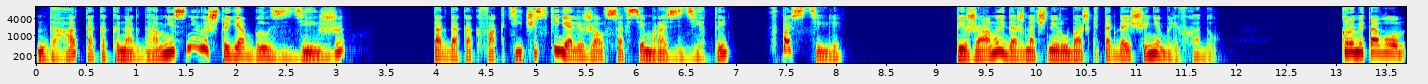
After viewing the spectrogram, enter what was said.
«Да, так как иногда мне снилось, что я был здесь же, тогда как фактически я лежал совсем раздетый в постели. Пижамы и даже ночные рубашки тогда еще не были в ходу. Кроме того,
